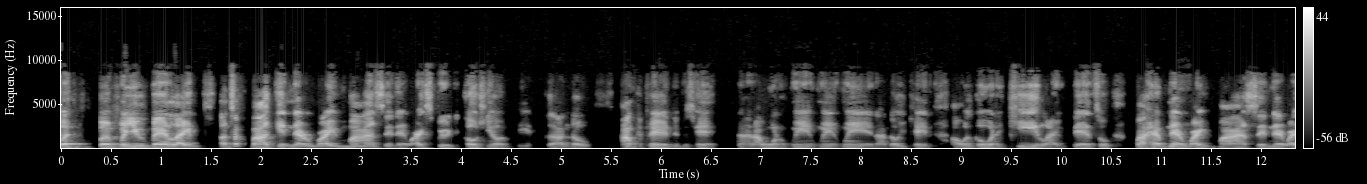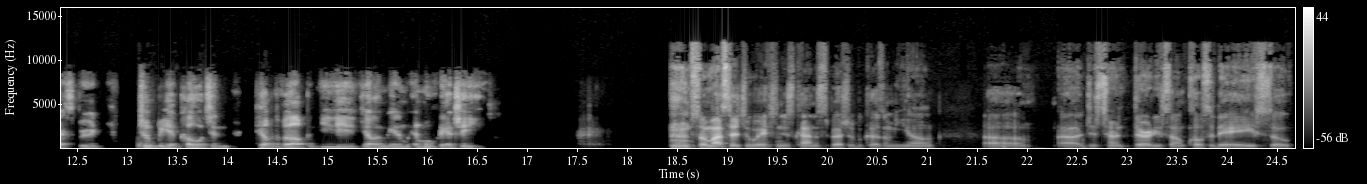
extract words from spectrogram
but but for you, man, like I talk about getting that right mindset, that right spirit to coach young kids. I know I'm competitive as heck, and I want to win, win, win. I know you can't always go with a kid like that. So by having that right mindset and that right spirit to be a coach and help develop these young men and move their cheese. so my situation is kind of special because I'm young. Uh, uh, just turned 30, so I'm close to age. So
